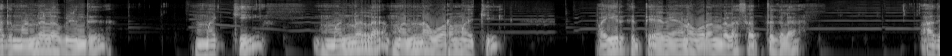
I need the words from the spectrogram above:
அது மண்ணில் விழுந்து மக்கி மண்ணில் மண்ணை உரமாக்கி பயிருக்கு தேவையான உரங்களை சத்துக்களை அது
